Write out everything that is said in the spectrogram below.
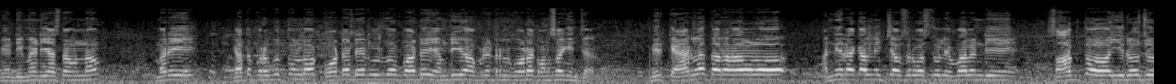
మేము డిమాండ్ చేస్తూ ఉన్నాం. మరి గత ప్రభుత్వంలో కోటా డేటలతో పాటు ఎండియూ ఆపరేటర్లు కూడా కొనసాగించారు. మీరు కేరళ తరహాలో అన్ని రకాల నిత్యావసర వస్తువులు ఇవ్వాలండి. సాగుతో ఈరోజు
